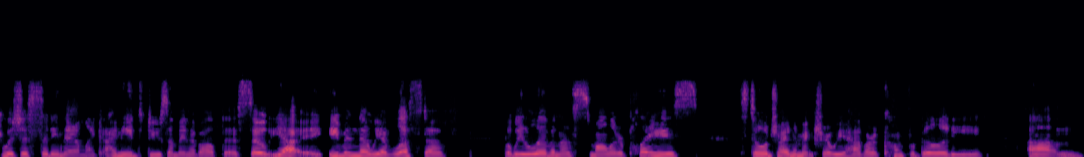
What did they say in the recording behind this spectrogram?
was just sitting there. I'm like I need to do something about this. So yeah even though we have less stuff but we live in a smaller place still trying to make sure we have our comfortability um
